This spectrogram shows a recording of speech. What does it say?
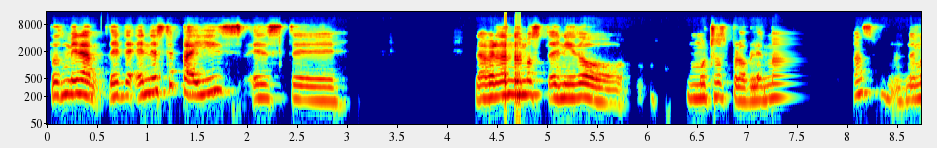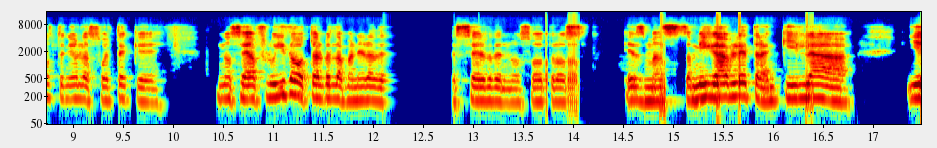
Pues mira, en este país, este, la verdad no hemos tenido muchos problemas. Hemos tenido la suerte que no sea fluido o tal vez la manera de ser de nosotros es más amigable, tranquila y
